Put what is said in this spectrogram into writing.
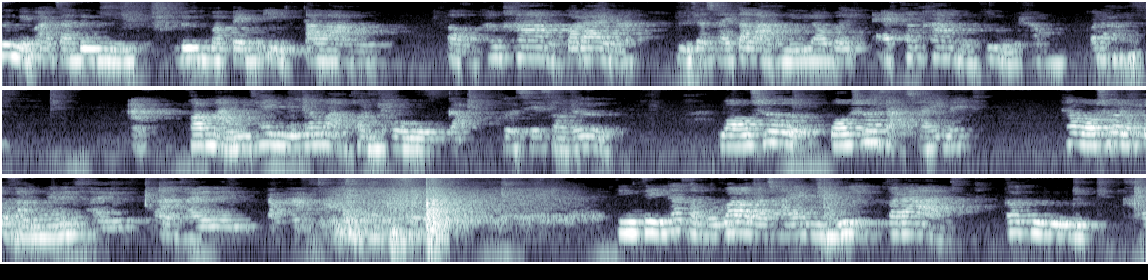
ซึ่งหมิวอาจจะดึงดึงมาเป็นอีกตารางเอ่อข้างๆก็ได้นะ หรือจะใช้ตารางนี้แล้วไปแอดข้างๆเหมือนที่หมิวทำก็ได้อะความหมายมีแค่นี้ระหว่าง control กับ purchase order voucher voucher สาใช้ไหมถ้า voucher เราเปิดสั่งดูไม่ได้ใช้ใช้ในกับหางจริงๆ ถ้าสมมุติว่าเราจะใช้อันนี้ก็ได้ ก็คือใช้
